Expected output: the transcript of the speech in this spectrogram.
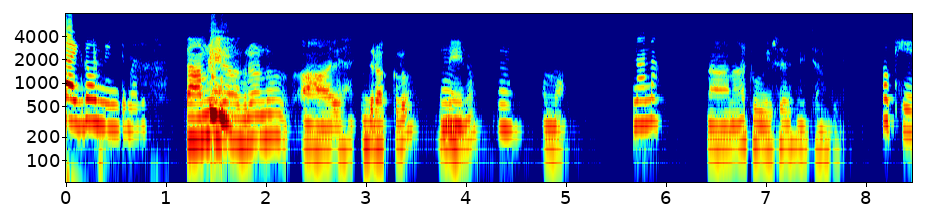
బ్యాక్గ్రౌండ్ ఏంటి మరి? ఫ్యామిలీ బ్యాక్గ్రౌండ్ ఇద్దరు అక్కలు నేను. అమ్మ. నాన్న? నాన్న టూ ఇయర్స్ అయితే చనిపోయింది ఓకే.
